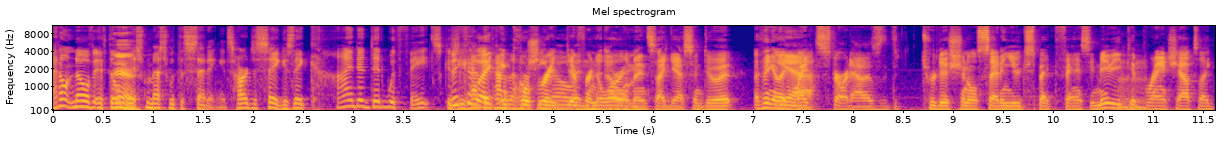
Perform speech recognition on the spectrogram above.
I don't know if, if they'll Yeah. mess, mess with the setting. It's hard to say because they kind of did with Fates. Because They you could like the, kind incorporate different and Nohr and- elements, I guess, into it. I think it like Yeah. might start out as the traditional setting you expect fantasy. Maybe it could branch out to like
